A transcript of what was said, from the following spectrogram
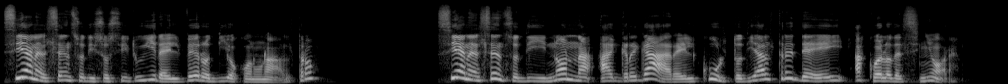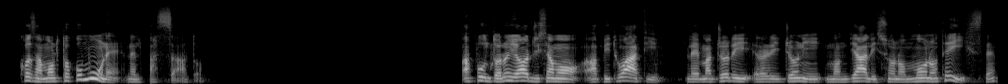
sia nel senso di sostituire il vero Dio con un altro, sia nel senso di non aggregare il culto di altri dei a quello del Signore, cosa molto comune nel passato. Appunto, noi oggi siamo abituati, le maggiori religioni mondiali sono monoteiste,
